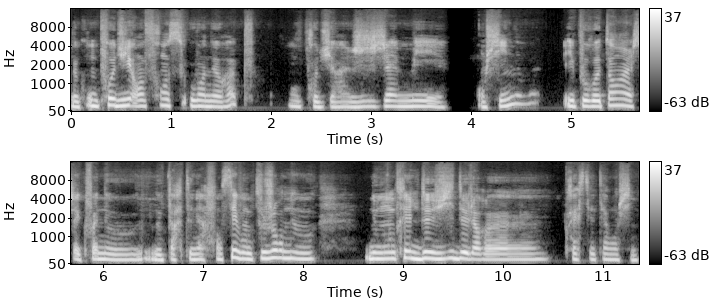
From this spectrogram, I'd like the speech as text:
donc on produit en France ou en Europe, on produira jamais en Chine. Et pour autant, à chaque fois, nos, nos partenaires français vont toujours nous, nous montrer le devis de leur euh, prestataire en Chine.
